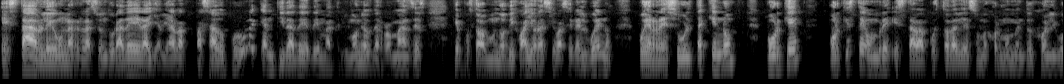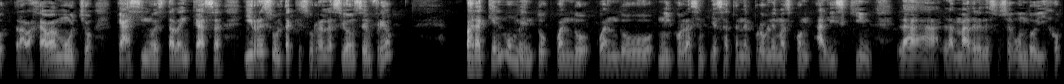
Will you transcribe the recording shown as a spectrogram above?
Estable, una relación duradera, y había pasado por una cantidad de, matrimonios, de romances, que pues todo el mundo dijo, ay, ahora sí va a ser el bueno. Pues resulta que no. ¿Por qué? Porque este hombre estaba pues todavía en su mejor momento en Hollywood, trabajaba mucho, casi no estaba en casa, y resulta que su relación se enfrió. Para aquel momento, cuando, cuando Nicolás empieza a tener problemas con Alice Kim, la, la madre de su segundo hijo,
